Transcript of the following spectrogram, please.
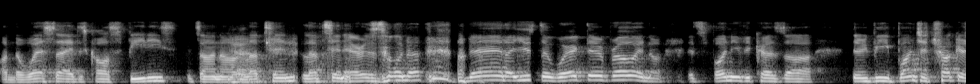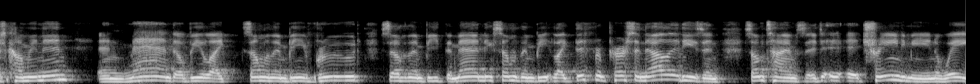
on the west side. It's called speedy's it's on uh, yeah. Lupton, Lupton arizona. Man i used to work there bro. And uh, it's funny because uh, there'd be a bunch of truckers coming in and man they'll be like some of them being rude some of them be demanding some of them be like different personalities. And sometimes it, it, it trained me in a way.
